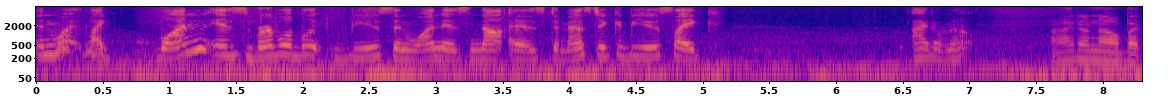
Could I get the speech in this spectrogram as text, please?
And what like one is verbal abuse and one is not is domestic abuse. Like I don't know. I don't know, but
